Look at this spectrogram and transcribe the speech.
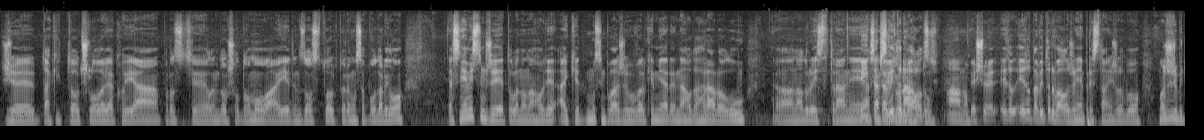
že takýto človek ako ja proste len došiel domov a je jeden zo sto, ktorému sa podarilo. Ja si nemyslím, že je to len o náhode, aj keď musím povedať, že vo veľkej miere náhoda hrá rolu. Na druhej strane Pýtaš asi tá vytrvalosť. Áno. Vieš je to, je to tá vytrvalosť, že neprestaneš, lebo môžeš byť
